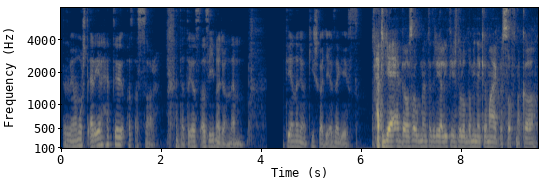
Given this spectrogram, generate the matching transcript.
tehát ami most elérhető, az a szar. tehát, hogy az, az így nagyon nem... Hát ilyen nagyon kis gagyi az egész. Hát ugye ebbe az augmented reality dologban mindenki a Microsoftnak a,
